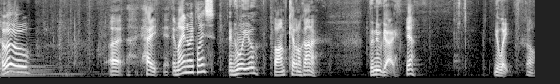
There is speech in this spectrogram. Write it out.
Hello? Uh, hey, am I in the right place? And who are you? Oh, I'm Kevin O'Connor. The new guy. Yeah. You're late. Oh.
